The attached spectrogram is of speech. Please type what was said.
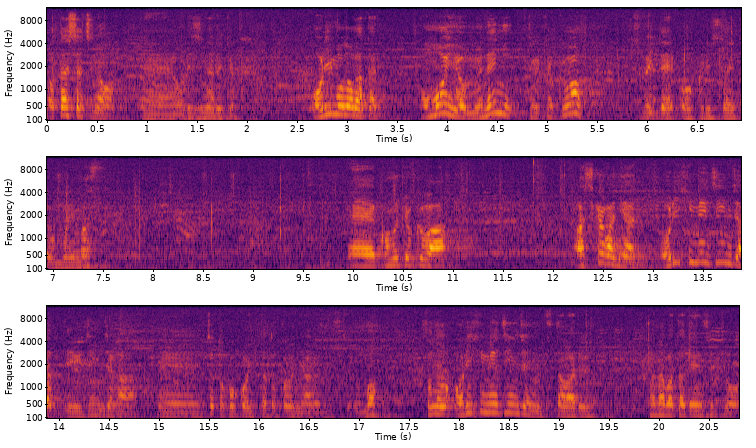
私たちの、えー、オリジナル曲「織物語思いを胸に」という曲を続いてお送りしたいと思います、えー、この曲は足利にある織姫神社っていう神社が、えー、ちょっとここ行ったところにあるんですけどもその織姫神社に伝わる七夕伝説を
